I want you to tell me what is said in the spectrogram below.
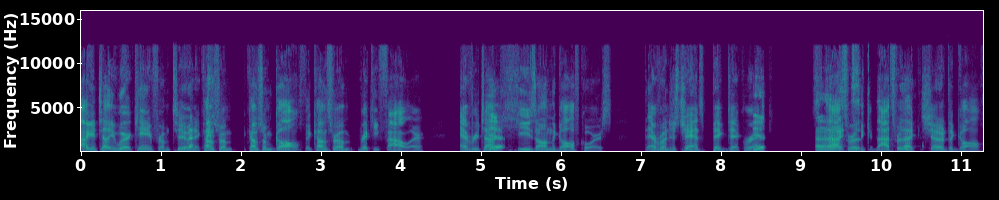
I can tell you where it came from too, and it comes from it comes from golf. It comes from Rickie Fowler. Every time yeah. he's on the golf course, everyone just chants "Big Dick Rick." Yeah. So uh, that's where that's where that shout out to golf.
